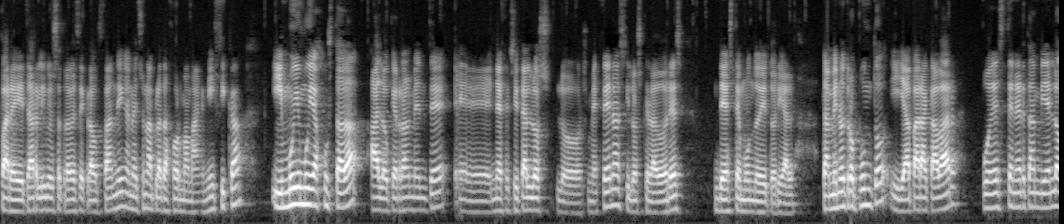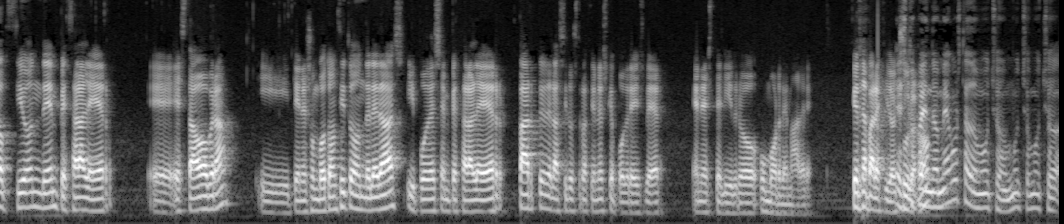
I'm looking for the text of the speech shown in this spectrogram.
para editar libros a través de crowdfunding. Han hecho una plataforma magnífica y muy, muy ajustada a lo que realmente eh, necesitan los, los mecenas y los creadores de este mundo editorial. También otro punto, y ya para acabar, puedes tener también la opción de empezar a leer eh, esta obra y tienes un botoncito donde le das y puedes empezar a leer parte de las ilustraciones que podréis ver en este libro Humor de Madre. ¿Qué te ha parecido? Chulo, Estupendo, me ha gustado mucho, mucho, mucho.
